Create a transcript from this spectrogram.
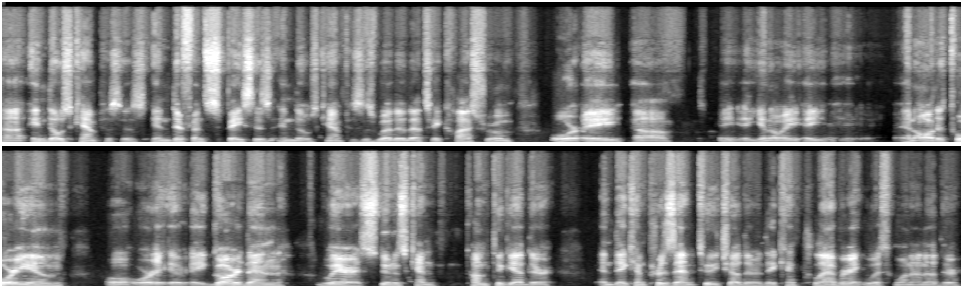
uh, in those campuses, in different spaces in those campuses, whether that's a classroom or a, uh, a you know, a, a an auditorium or, or a, a garden where students can come together and they can present to each other, they can collaborate with one another.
